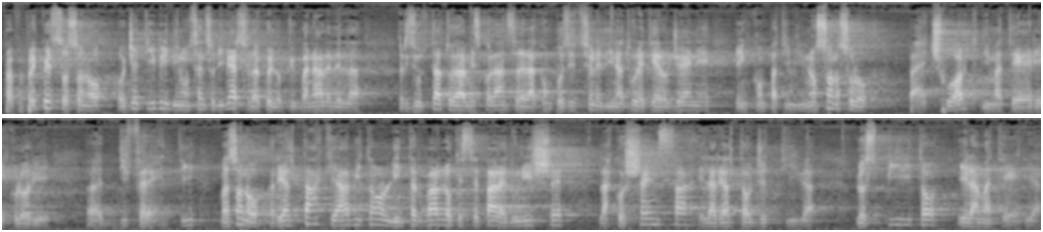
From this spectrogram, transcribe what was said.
Proprio per questo sono oggetti ibridi in un senso diverso da quello più banale del risultato della mescolanza della composizione di nature eterogenee e incompatibili. Non sono solo patchwork di materie e colori eh, differenti, ma sono realtà che abitano l'intervallo che separa ed unisce la coscienza e la realtà oggettiva, lo spirito e la materia.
